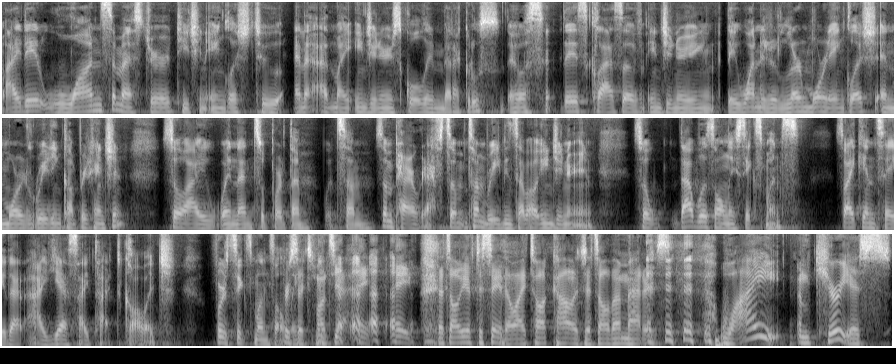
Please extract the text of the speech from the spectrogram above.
I did one semester teaching English to and at my engineering school in Veracruz. There was this class of engineering. They wanted to learn more English and more reading comprehension, so I went and support them with some some paragraphs, some some readings about engineering. So that was only six months. So I can say that I yes I taught college for six months only. For six months, yeah. Hey, hey, that's all you have to say, though. I taught college. That's all that matters. Why? I'm curious.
